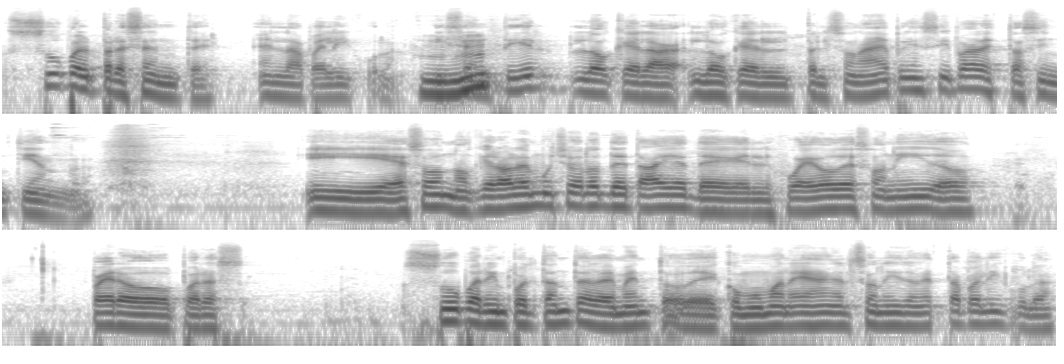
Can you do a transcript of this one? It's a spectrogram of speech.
súper presente en la película. Y sentir lo que, la, lo que el personaje principal está sintiendo. Y eso, no quiero hablar mucho de los detalles del juego de sonido, pero, pero es súper importante el elemento de cómo manejan el sonido en esta película,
